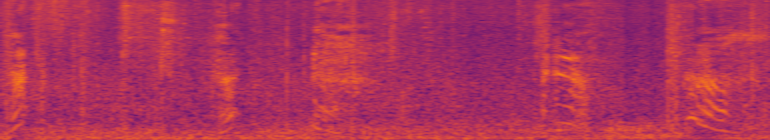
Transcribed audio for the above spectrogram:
Huh? huh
